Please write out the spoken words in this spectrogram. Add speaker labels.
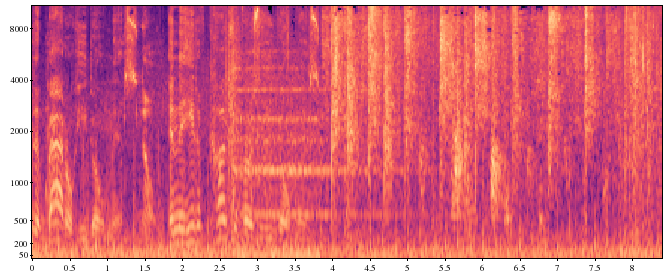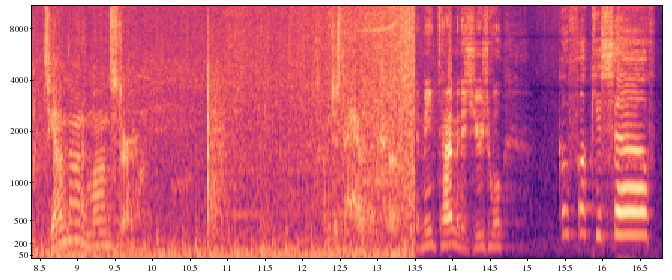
Speaker 1: heat of battle, he don't miss.
Speaker 2: No.
Speaker 1: In the heat of controversy, he don't miss.
Speaker 3: See, I'm not a monster. I'm just ahead of the curve.
Speaker 2: In the meantime, and as usual, go fuck yourself.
